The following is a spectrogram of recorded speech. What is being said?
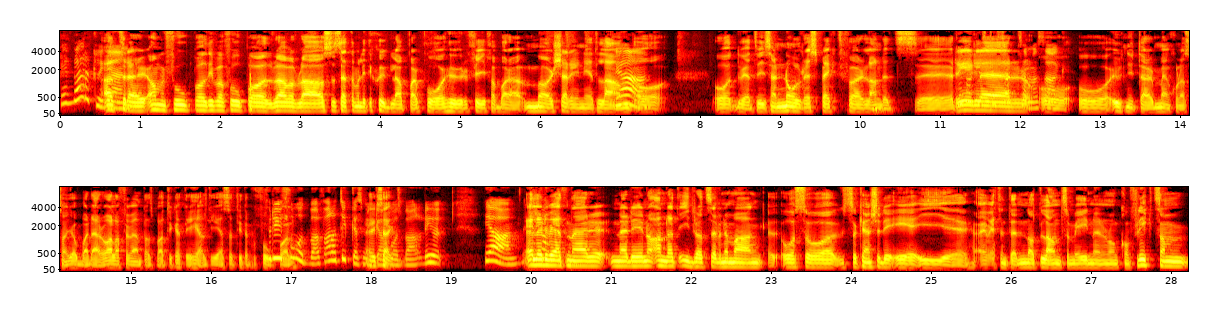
Ja, verkligen. att sådär, ja men fotboll, det är bara fotboll, bla bla bla. Och så sätter man lite skygglappar på hur Fifa bara mörsar in i ett land Ja. och, och du vet, visar noll respekt för landets eh, regler och, och utnyttjar människorna som jobbar där. Och alla förväntas bara tycka att det är helt jes att titta på för fotboll. det är ju fotboll, för alla tycker så mycket Exakt. om fotboll. Det är ju, ja, Eller du vet när, när det är något annat idrottsevenemang och så, så kanske det är i, eh, jag vet inte, något land som är inne i någon konflikt som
